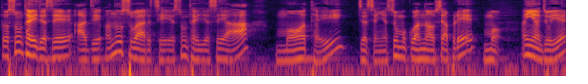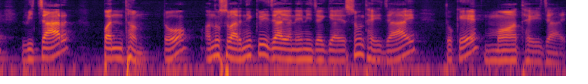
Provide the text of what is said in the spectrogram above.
તો શું થઈ જશે? આ જે અનુસ્વાર છે એ શું થઈ જશે? આ મ થઈ જશે. અહીંયા શું મૂકવાનું આવશે આપણે? મ. અહીંયા જોઈએ વિચાર પંથમ. તો અનુસ્વાર નીકળી જાય અને એની જગ્યાએ શું થઈ જાય? તો કે મ થઈ જાય.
